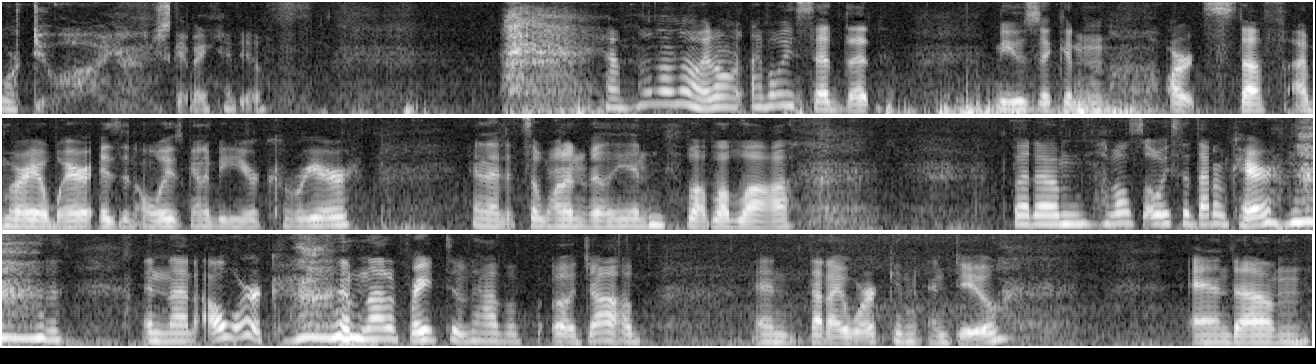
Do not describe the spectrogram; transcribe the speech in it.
Or do I? Just kidding, I do yeah, I don't know. I don't. I've always said that music and art stuff. I'm very aware isn't always going to be your career, and that it's a one in a million. Blah blah blah. But um, I've also always said that I don't care, and that I'll work. I'm not afraid to have a, a job, and that I work and, and do. And um,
